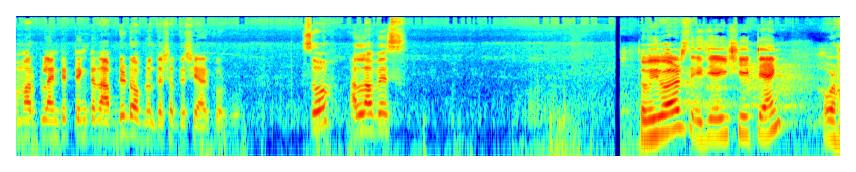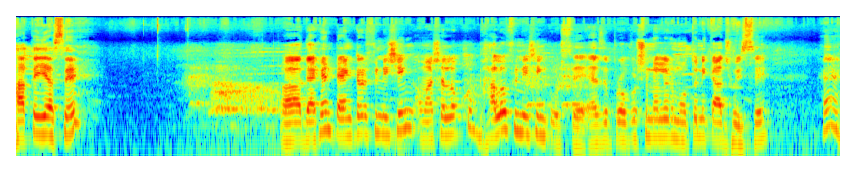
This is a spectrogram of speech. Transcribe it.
আমার প্ল্যান্টের ট্যাঙ্কটার আপডেটও আপনাদের সাথে শেয়ার করব। সো আল্লাহ হাফেজ। তো ভিউয়ার্স এই যে এই সেই ট্যাঙ্ক ওর হাতেই আছে। দেখেন ট্যাঙ্কটার ফিনিশিং মার্শাল্লাহ খুব ভালো ফিনিশিং করছে। অ্যাজ এ প্রফেশনালের মতনই কাজ হয়েছে হ্যাঁ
